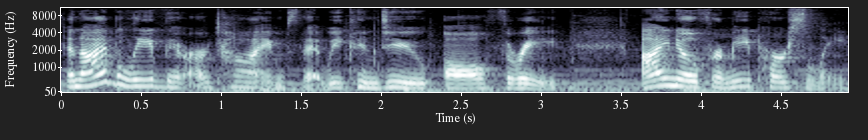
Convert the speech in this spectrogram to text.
And I believe there are times that we can do all three. I know for me personally,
